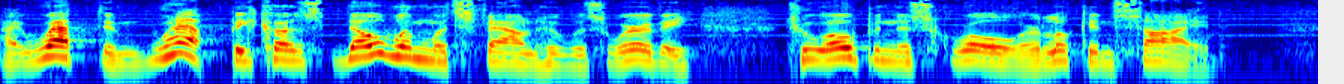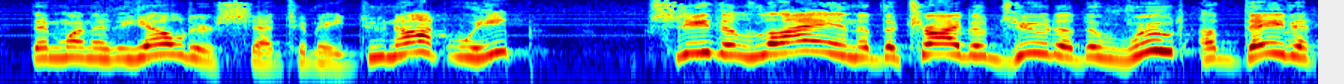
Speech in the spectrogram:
I wept and wept because no one was found who was worthy to open the scroll or look inside. Then one of the elders said to me, Do not weep. See, the lion of the tribe of Judah, the root of David,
